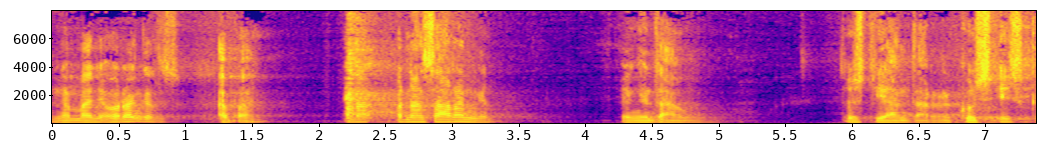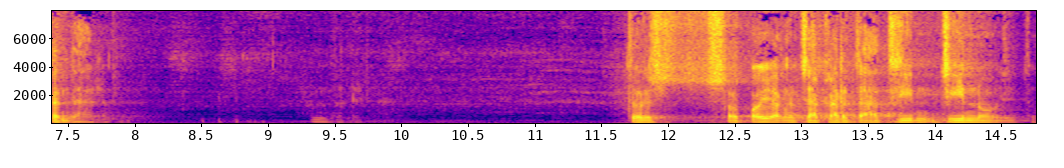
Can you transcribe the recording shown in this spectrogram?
Namanya orang kan apa? Penasaran kan? Pengen tahu. Terus diantar Gus Iskandar. Terus sopo yang Jakarta Cino itu.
